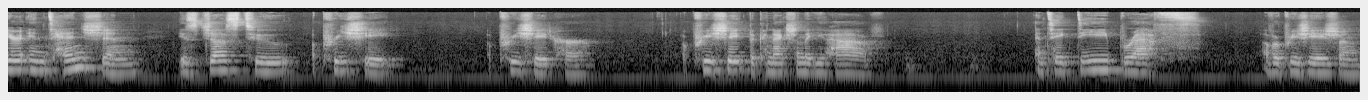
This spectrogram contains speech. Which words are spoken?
your intention is just to appreciate, appreciate her, appreciate the connection that you have, and take deep breaths of appreciation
